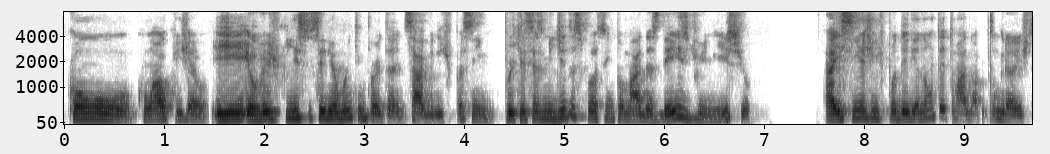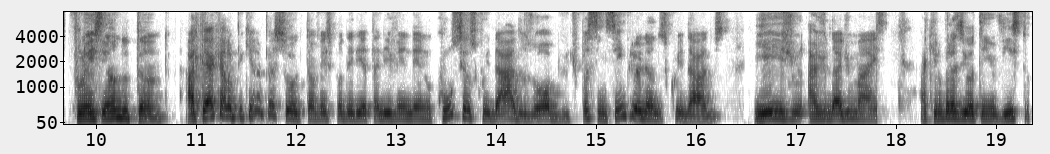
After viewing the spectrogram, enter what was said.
com, com álcool em gel. E eu vejo que isso seria muito importante, sabe? Tipo assim, porque se as medidas fossem tomadas desde o início, aí sim a gente poderia não ter tomado uma tão grande, influenciando tanto. Até aquela pequena pessoa que talvez poderia estar ali vendendo com seus cuidados, óbvio, tipo assim, sempre olhando os cuidados, e ajudar demais. Aqui no Brasil eu tenho visto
